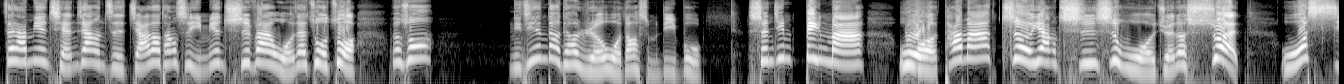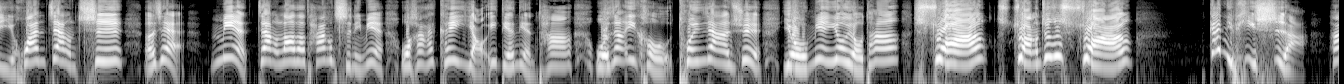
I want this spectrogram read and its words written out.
在他面前这样子夹到汤匙里面吃饭，我在做作。我就说你今天到底要惹我到什么地步？神经病吗？我他妈这样吃是我觉得顺，我喜欢这样吃，而且。面这样捞到汤匙里面，我还还可以舀一点点汤，我这样一口吞下去，有面又有汤，爽爽就是爽，干你屁事啊啊？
